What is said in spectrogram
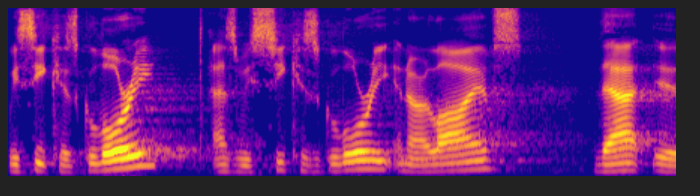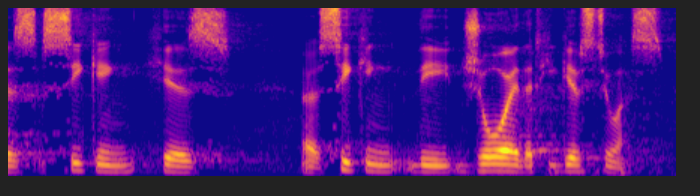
We seek His glory as we seek His glory in our lives. That is seeking His, uh, seeking the joy that He gives to us.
